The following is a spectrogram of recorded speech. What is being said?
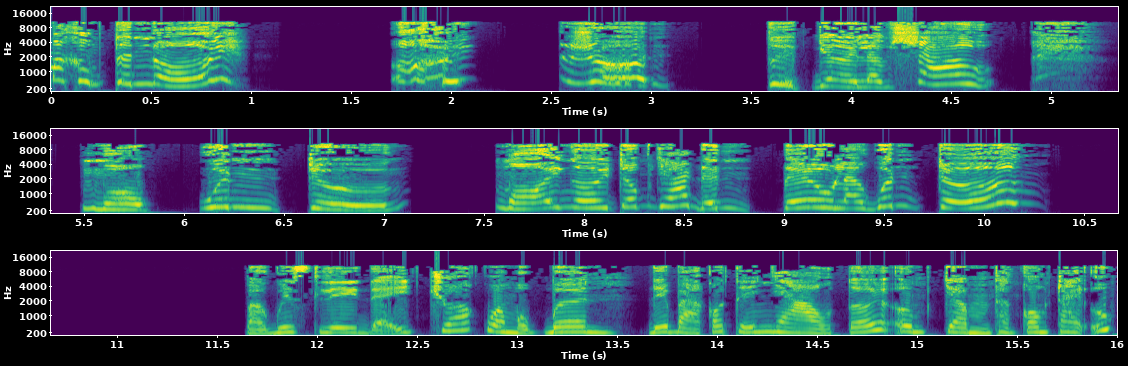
Má không tin nổi! Ôi! Ron! Tuyệt vời làm sao! Một huynh trưởng! Mọi người trong gia đình đều là huynh trưởng! Bà Weasley đẩy George qua một bên để bà có thể nhào tới ôm chầm thằng con trai út.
